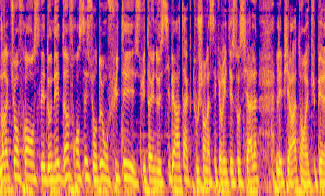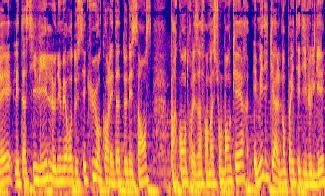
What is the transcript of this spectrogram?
Dans l'actu en France, les données d'un Français sur deux ont fuité suite à une cyberattaque touchant la sécurité sociale. Les pirates ont récupéré l'état civil, le numéro de sécu, encore les dates de naissance. Par contre, les informations bancaires et médicales n'ont pas été divulguées.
